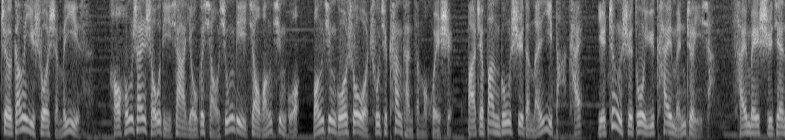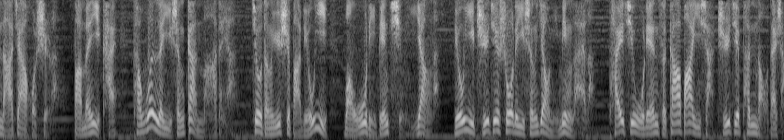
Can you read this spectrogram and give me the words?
这刚一说什么意思？郝红山手底下有个小兄弟叫王庆国，王庆国说：“我出去看看怎么回事。”把这办公室的门一打开，也正是多余开门这一下，才没时间拿家伙事了。把门一开，他问了一声：“干嘛的呀？”就等于是把刘毅往屋里边请一样了。刘毅直接说了一声：“要你命来了！”抬起五帘子，嘎巴一下，直接喷脑袋上，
